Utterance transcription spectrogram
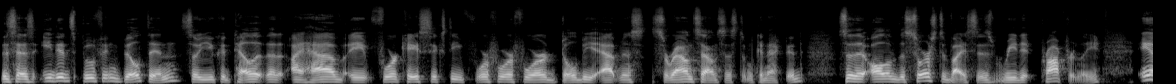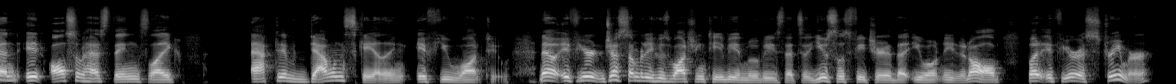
This has EDID spoofing built in, so you could tell it that I have a 4K 60 444 Dolby Atmos surround sound system connected, so that all of the source devices read it properly. And it also has things like active downscaling if you want to. Now, if you're just somebody who's watching TV and movies, that's a useless feature that you won't need at all. But if you're a streamer,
